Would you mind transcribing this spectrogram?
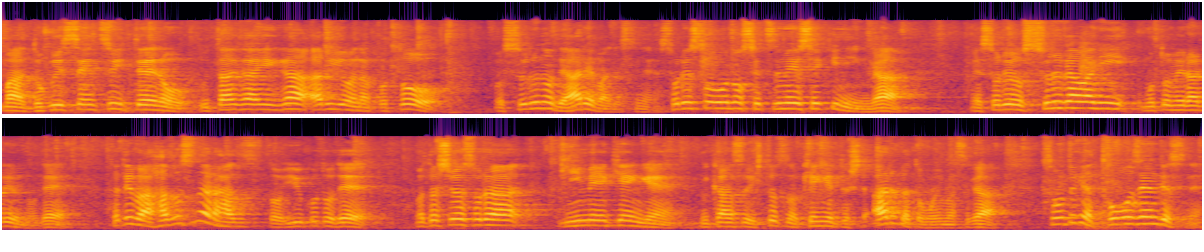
まあ、独立性についての疑いがあるようなことををするのであればですね、それ相応の説明責任が、それをする側に求められるので、例えば外すなら外すということで、私はそれは任命権限に関する一つの権限としてあるかと思いますが、その時は当然ですね、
